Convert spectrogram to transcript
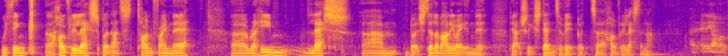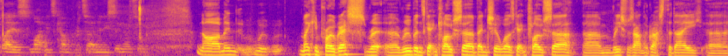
We think uh, hopefully less, but that's time frame there. Uh, Raheem less, um, but still evaluating the the actual extent of it, but uh, hopefully less than that. other players likely to come return any sooner at all? No, I mean, we, we, making progress. Re, uh, Ruben's getting closer. Ben Chilwell's getting closer. Um, Reese was out in the grass today, uh,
